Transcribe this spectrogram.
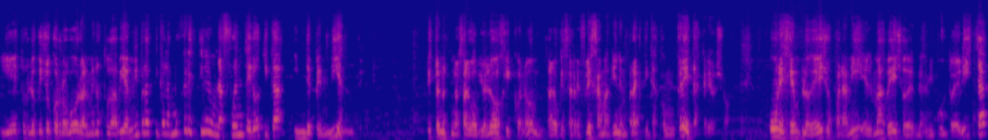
y esto es lo que yo corroboro, al menos todavía en mi práctica, las mujeres tienen una fuente erótica independiente. Esto no, es algo biológico, ¿no? Es algo que se refleja más bien en prácticas concretas, creo yo. Un ejemplo de ellos, para mí, el más bello desde, desde mi punto de vista,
